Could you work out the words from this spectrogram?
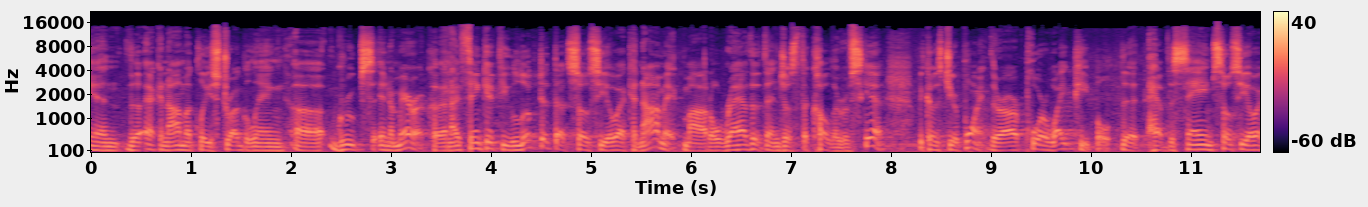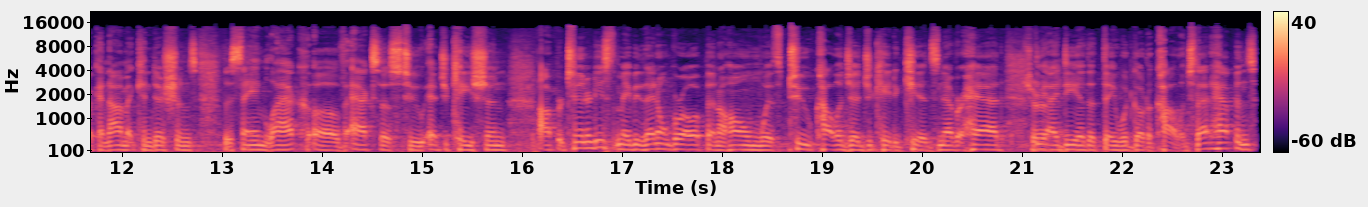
in the economically struggling uh, groups in America. And I think if you looked at that socioeconomic model rather than just the color of skin, because to your point, there are poor white people that have the same socioeconomic conditions, the same lack of access to education opportunities. Maybe they don't grow up in a home with two college educated kids, never had Sure. the idea that they would go to college. That happens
